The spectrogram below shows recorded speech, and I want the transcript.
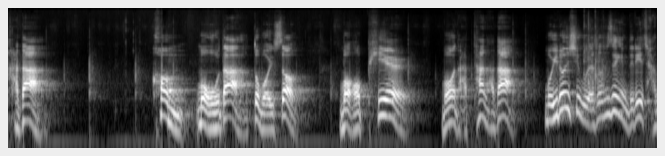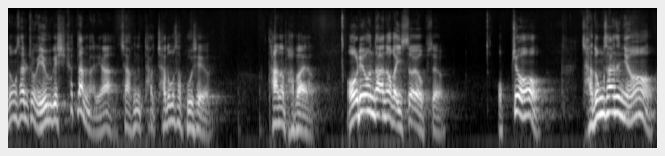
가다, come, 뭐 오다, 또 뭐 있어? 뭐 appear, 뭐 나타나다, 뭐 이런 식으로 해서 선생님들이 자동사를 좀 외우게 시켰단 말이야. 자, 근데 다- 자동사 보세요. 단어 봐봐요. 어려운 단어가 있어요, 없어요? 없죠. 자동사는요,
